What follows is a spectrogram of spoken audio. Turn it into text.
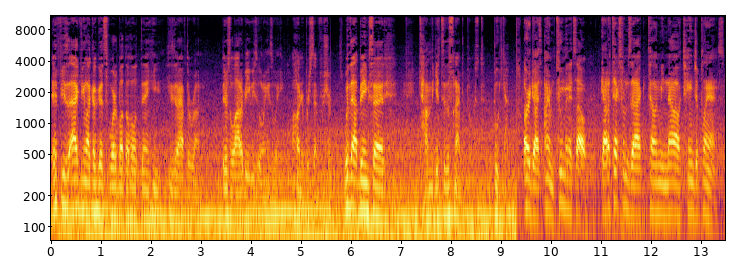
if he's acting like a good sport about the whole thing, he, he's gonna have to run. There's a lot of BBs going his way, 100% for sure. With that being said, time to get to the sniper post. Booyah. All right, guys, I am two minutes out. Got a text from Zach telling me now change of plans.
